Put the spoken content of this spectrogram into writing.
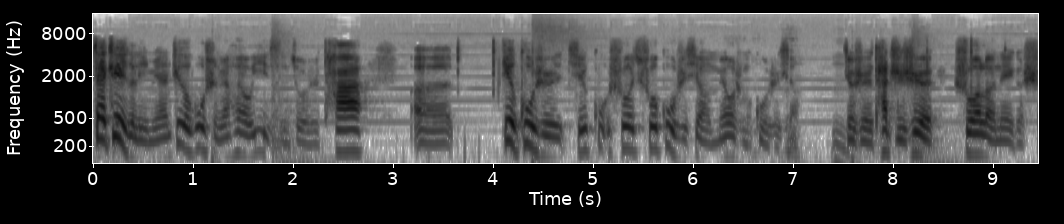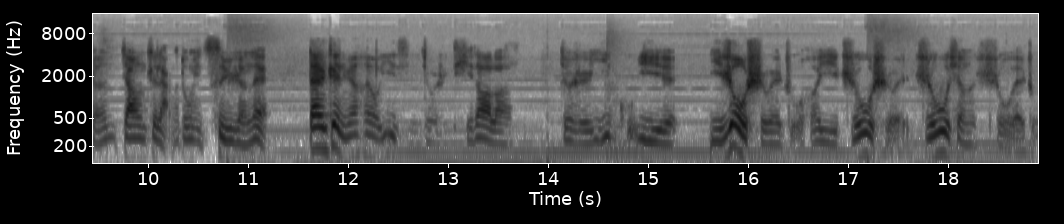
在这个里面，这个故事里面很有意思，就是他，呃，这个故事其实故说说故事性没有什么故事性，嗯就是他只是说了那个神将这两个东西赐予人类，但是这里面很有意思，就是提到了，就是以谷以以肉食为主和以植物食为植物性的食物为主，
